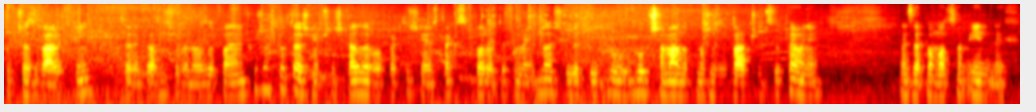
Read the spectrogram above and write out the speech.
podczas walki. Wtedy klasy się będą uzupełniać, chociaż to też nie przeszkadza, bo praktycznie jest tak sporo tych umiejętności, że tych dwóch, dwóch szamanów może walczyć zupełnie za pomocą innych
